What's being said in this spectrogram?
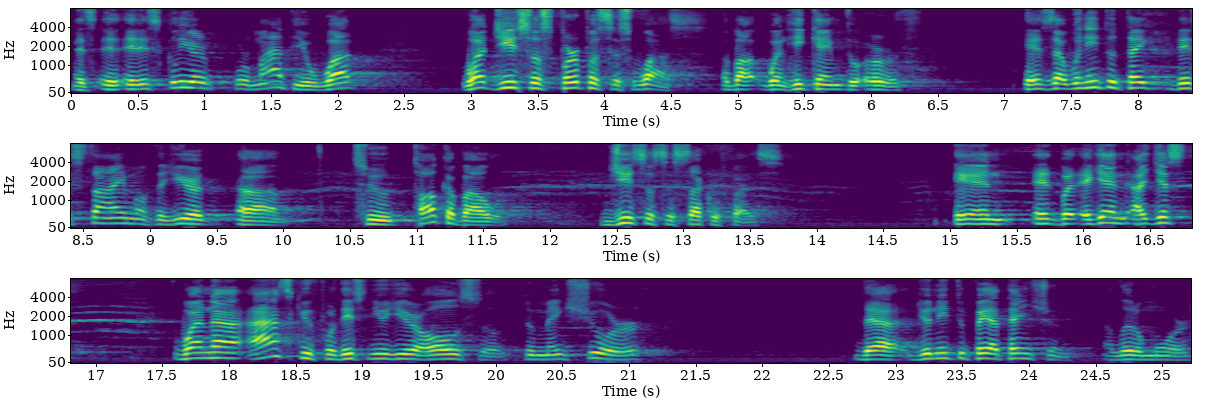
it is clear for Matthew what, what Jesus' purposes was about when he came to earth, is that we need to take this time of the year uh, to talk about Jesus' sacrifice. And, and, but again, I just want to ask you for this new year also to make sure that you need to pay attention a little more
